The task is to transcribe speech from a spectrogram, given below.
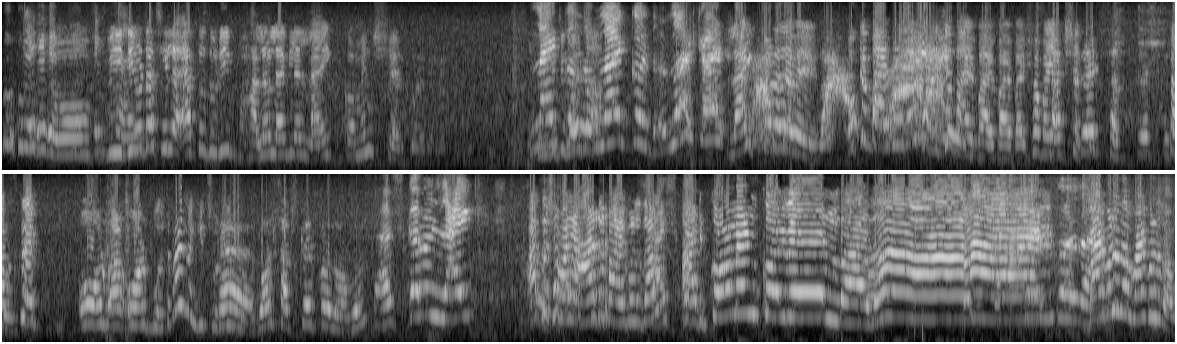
তো ভিডিওটা ছিল এত দূরই ভালো লাগলে লাইক কমেন্ট শেয়ার করে দেবে। লাইক করা যাবে। ওকে বাই বলে দাও সবাইকে বাই বাই বাই বাই সবাই একসাথে। সাবস্ক্রাইব ওর আর ওর বলতে পারে নাকি ছোট হ্যাঁ বল সাবস্ক্রাইব করে দাও বল। আচ্ছা সবাই একসাথে বাই বলে দাও। আর কমেন্ট করবেন। বাই বাই বাই বলে দাও বাই বলে দাও।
